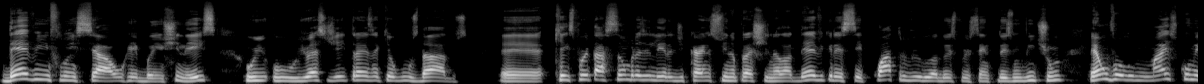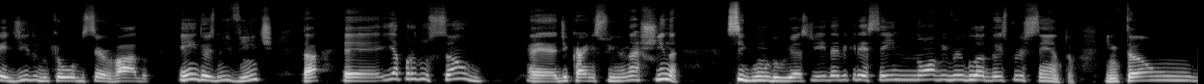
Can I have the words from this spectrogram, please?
deve influenciar o rebanho chinês. O, o USDA traz aqui alguns dados é, que a exportação brasileira de carne suína para a China ela deve crescer 4,2% em 2021. É um volume mais comedido do que o observado em 2020. Tá? É, e a produção é, de carne suína na China, segundo o USDA, deve crescer em 9,2%. Então,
